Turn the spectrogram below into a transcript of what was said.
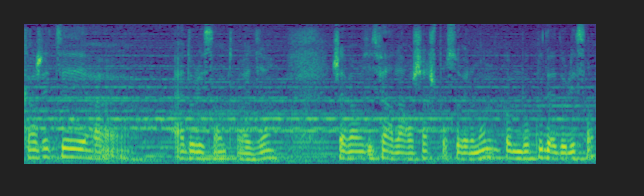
Quand j'étais euh, adolescente, on va dire, j'avais envie de faire de la recherche pour sauver le monde, comme beaucoup d'adolescents.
